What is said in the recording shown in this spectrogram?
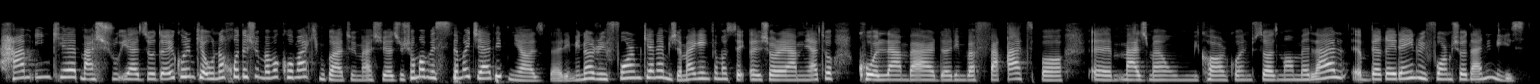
هم اینکه مشروعیت زدایی کنیم که اونا خودشون به ما کمک می‌کنن توی مشروعیت. چون ما به سیستم جدید نیاز داریم. اینا ریفرم که نمیشه. مگه اینکه ما شورای امنیت رو کلا برداریم و فقط با مجمع عمومی کار کنیم سازمان ملل؟ به غیر این ریفرم شدنی نیست.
